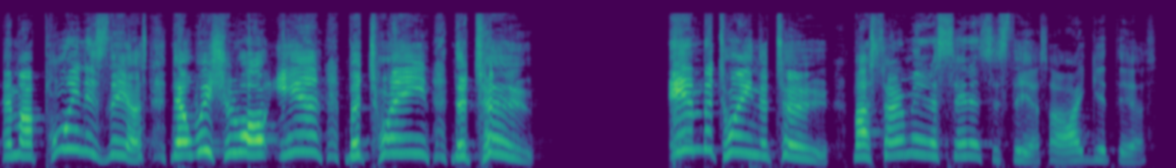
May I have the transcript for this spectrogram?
And my point is this that we should walk in between the two. In between the two. My sermon in a sentence is this. All right, get this.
